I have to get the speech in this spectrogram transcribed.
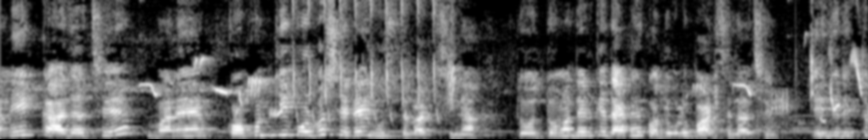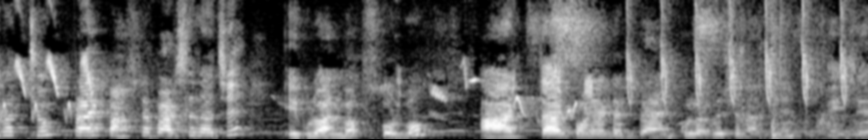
অনেক কাজ আছে মানে কখন কি করব সেটাই বুঝতে পারছি না। তো তোমাদেরকে দেখায় কতগুলো পার্সেল আছে। এই যে দেখতে পাচ্ছ, প্রায় পাঁচটা পার্সেল আছে, এগুলো আনবক্স করব। আর তারপরে একটা ব্র্যান্ড কোলাবোরেশন আছে, এই যে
